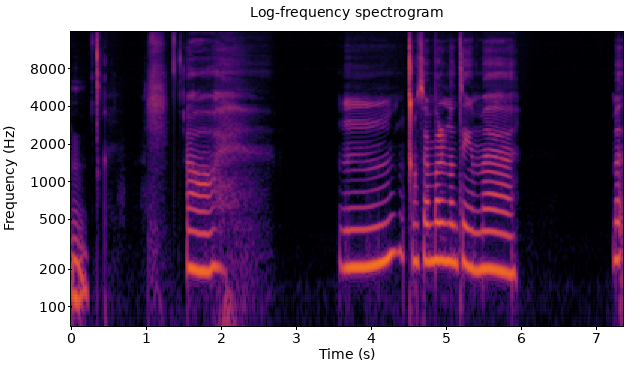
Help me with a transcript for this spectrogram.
Mm. Ja. Mm. Och sen var det någonting med, med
